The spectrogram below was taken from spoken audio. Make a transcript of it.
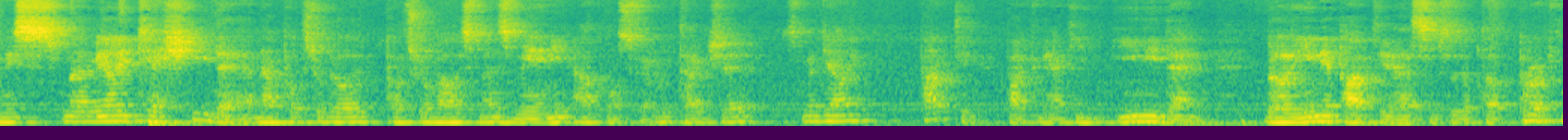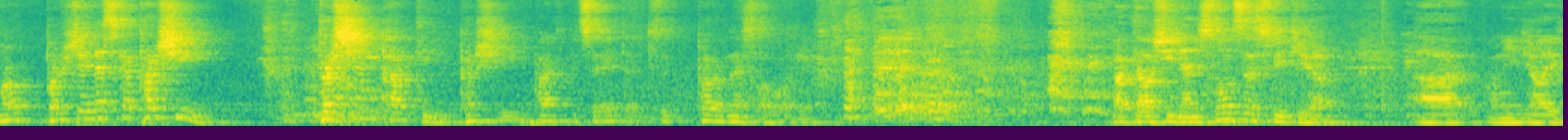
my jsme měli těžký den a potřebovali, potřebovali jsme změnit atmosféru, takže jsme dělali party. Pak nějaký jiný den byl jiný party. Já jsem se zeptal, proč? No, protože dneska prší. Prší party. Prší party, co je to? je podobné slovo, že? Pak další den slunce svítilo. A oni dělají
